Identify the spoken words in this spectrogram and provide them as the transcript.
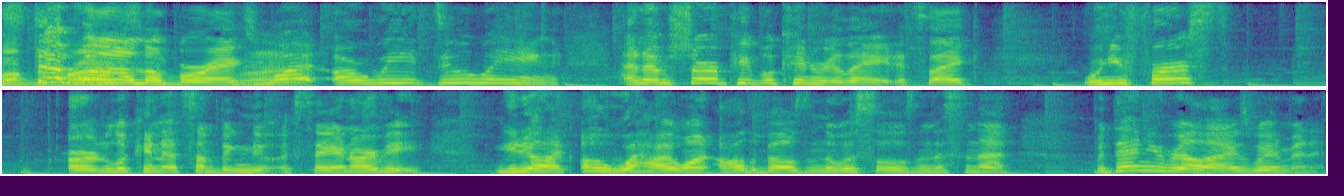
The step brakes. on the brakes. Right. What are we doing? And I'm sure people can relate. It's like when you first are looking at something new, like say an RV, you're like, oh wow, I want all the bells and the whistles and this and that. But then you realize, wait a minute,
